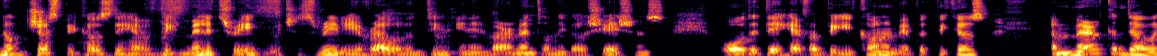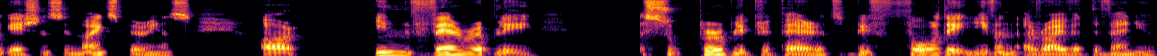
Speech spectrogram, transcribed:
not just because they have a big military, which is really irrelevant in, in environmental negotiations, or that they have a big economy, but because American delegations, in my experience, are invariably superbly prepared before they even arrive at the venue.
